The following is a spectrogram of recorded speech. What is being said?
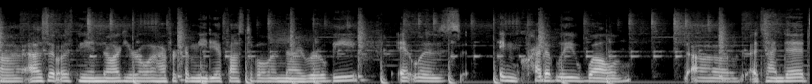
Uh, as it was the inaugural Africa Media Festival in Nairobi, it was incredibly well uh, attended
